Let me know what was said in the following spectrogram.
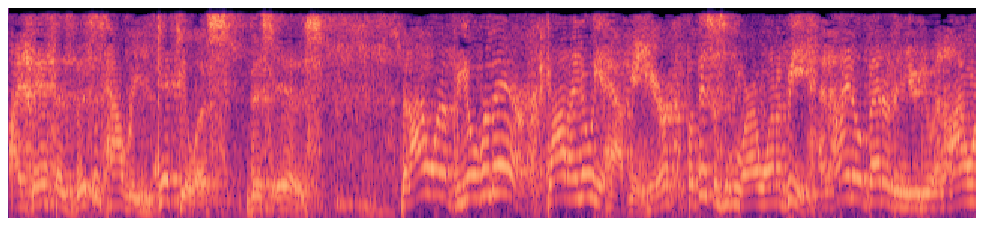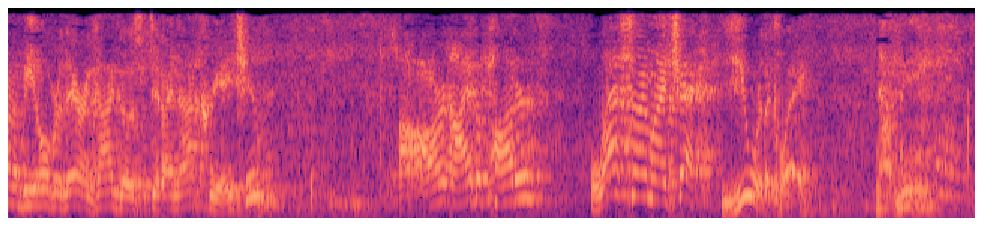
Isaiah says, This is how ridiculous this is. That I want to be over there. God, I know you have me here, but this isn't where I want to be. And I know better than you do, and I want to be over there. And God goes, Did I not create you? Aren't I the potter? Last time I checked, you were the clay, not me.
